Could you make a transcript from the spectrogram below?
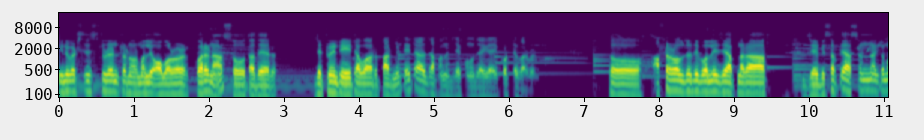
ইউনিভার্সিটি স্টুডেন্টরা নর্মালি ওভারওয়ার্ক করে না। সো তাদের যে টোয়েন্টি এইট আওয়ার পারমিট এটা জাপানের যে কোনো জায়গায় করতে পারবেন। তো আফটার অল যদি বলি যে আপনারা যে বিসাতে আসেন না কেন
